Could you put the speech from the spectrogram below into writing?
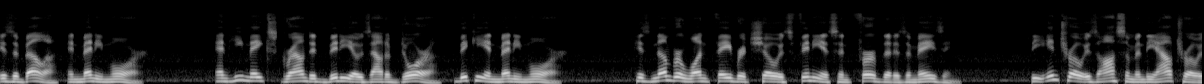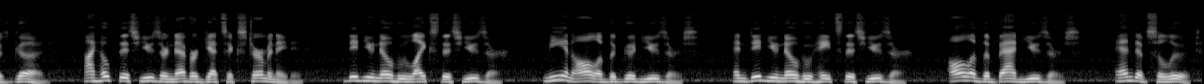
Isabella, and many more. And he makes grounded videos out of Dora, Vicky and many more. His number one favorite show is Phineas and Ferb that is amazing. The intro is awesome and the outro is good. I hope this user never gets exterminated. Did you know who likes this user? Me and all of the good users. And did you know who hates this user? All of the bad users. End of salute.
